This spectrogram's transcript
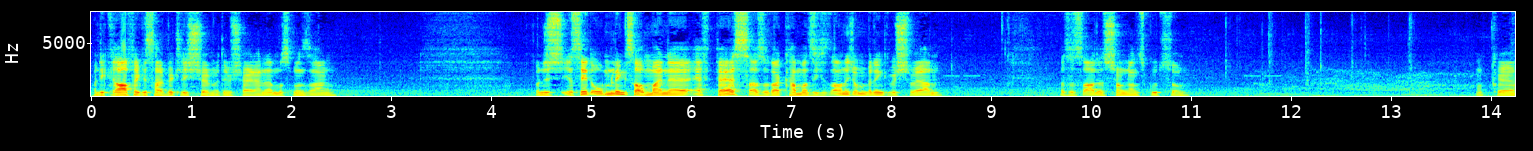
Und die Grafik ist halt wirklich schön mit dem Shader, ne, muss man sagen. Und ich, ihr seht oben links auch meine FPS, also da kann man sich jetzt auch nicht unbedingt beschweren. Das ist alles schon ganz gut so. Okay.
